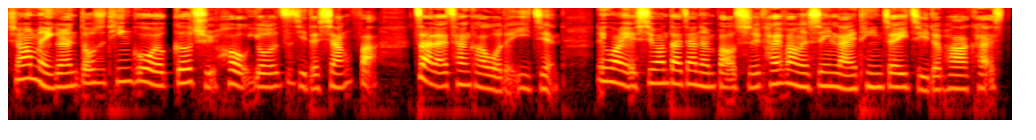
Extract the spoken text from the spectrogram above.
希望每个人都是听过歌曲后有了自己的想法，再来参考我的意见。另外，也希望大家能保持开放的心来听这一集的 Podcast。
